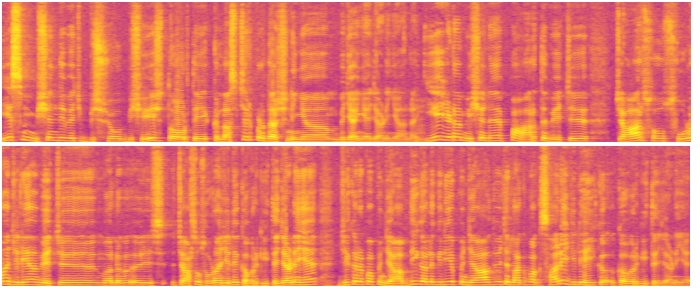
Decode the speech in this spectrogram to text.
ਇਸ ਮਿਸ਼ਨ ਦੇ ਵਿੱਚ ਵਿਸ਼ੋ- ਵਿਸ਼ੇਸ਼ ਤੌਰ ਤੇ ਕਲਸਟਰ ਪ੍ਰਦਰਸ਼ਨੀਆਂ ਵਜਾਈਆਂ ਜਾਣੀਆਂ ਹਨ। ਇਹ ਜਿਹੜਾ ਮਿਸ਼ਨ ਹੈ ਭਾਰਤ ਵਿੱਚ 416 ਜ਼ਿਲ੍ਹਿਆਂ ਵਿੱਚ, ਮਤਲਬ ਇਸ 416 ਜ਼ਿਲ੍ਹੇ ਕਵਰ ਕੀਤੇ ਜਾਣੇ ਹੈ। ਜੇਕਰ ਆਪਾਂ ਪੰਜਾਬ ਦੀ ਗੱਲ ਕਰੀਏ, ਪੰਜਾਬ ਦੇ ਵਿੱਚ ਲਗਭਗ ਸਾਰੇ ਜ਼ਿਲ੍ਹੇ ਹੀ ਕਵਰ ਕੀਤੇ ਜਾਣੇ ਹੈ।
